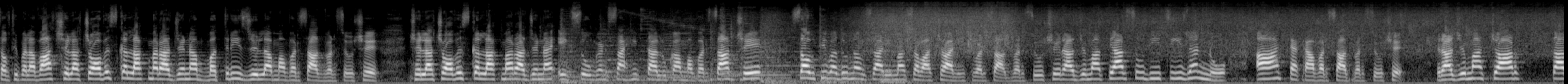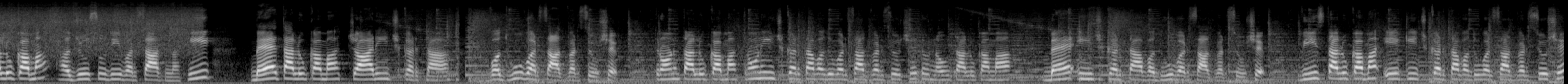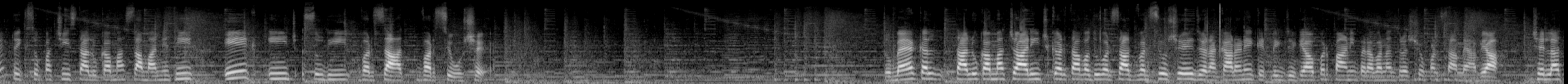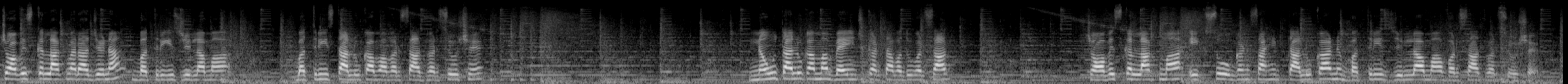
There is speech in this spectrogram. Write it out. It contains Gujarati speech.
સૌથી પહેલા વાત છેલ્લા ચોવીસ કલાકમાં રાજ્યના બત્રીસ જિલ્લામાં વરસાદ વરસ્યો છે. છેલ્લા ચોવીસ કલાકમાં રાજ્યના એકસો ઓગણસાઠ તાલુકામાં વરસાદ છે. સૌથી વધુ નવસારીમાં સવા ચાર ઇંચ વરસાદ વરસ્યો છે. રાજ્યમાં ત્યાર સુધી સિઝનનો આઠ ટકા વરસાદ વરસ્યો છે. રાજ્યમાં ચાર તાલુકામાં હજુ સુધી વરસાદ નથી. બે તાલુકામાં ચાર ઇંચ કરતાં વધુ વરસાદ વરસ્યો છે. ત્રણ તાલુકામાં ત્રણ ઇંચ કરતાં વધુ વરસાદ વરસ્યો છે તો નવ તાલુકામાં બે ઇંચ કરતાં વધુ વરસાદ વરસ્યો છે. વીસ તાલુકામાં એક ઇંચ કરતાં વધુ વરસાદ વરસ્યો છે, તો એકસો પચીસ તાલુકામાં સામાન્યથી એક ઇંચ સુધી વરસાદ વરસ્યો છે. તો બે તાલુકામાં ચાર ઇંચ કરતાં વધુ વરસાદ વરસ્યો છે, જેના કારણે કેટલીક જગ્યાઓ પર પાણી ભરાવાના દ્રશ્યો પણ સામે આવ્યા. છેલ્લા ચોવીસ કલાકમાં રાજ્યના બત્રીસ જિલ્લામાં બત્રીસ તાલુકામાં વરસાદ વરસ્યો છે. નવ તાલુકામાં બે ઇંચ કરતાં વધુ વરસાદ ચોવીસ કલાકમાં એકસો ઓગણસાહીઠ તાલુકા અને બત્રીસ જિલ્લામાં વરસાદ વરસ્યો છે.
